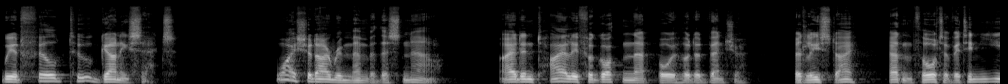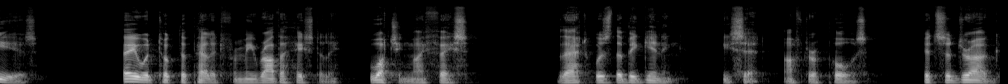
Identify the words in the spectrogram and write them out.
We had filled two gunny sacks. Why should I remember this now? I had entirely forgotten that boyhood adventure. At least I hadn't thought of it in years. Heywood took the pellet from me rather hastily, watching my face. That was the beginning, he said, after a pause. It's a drug.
